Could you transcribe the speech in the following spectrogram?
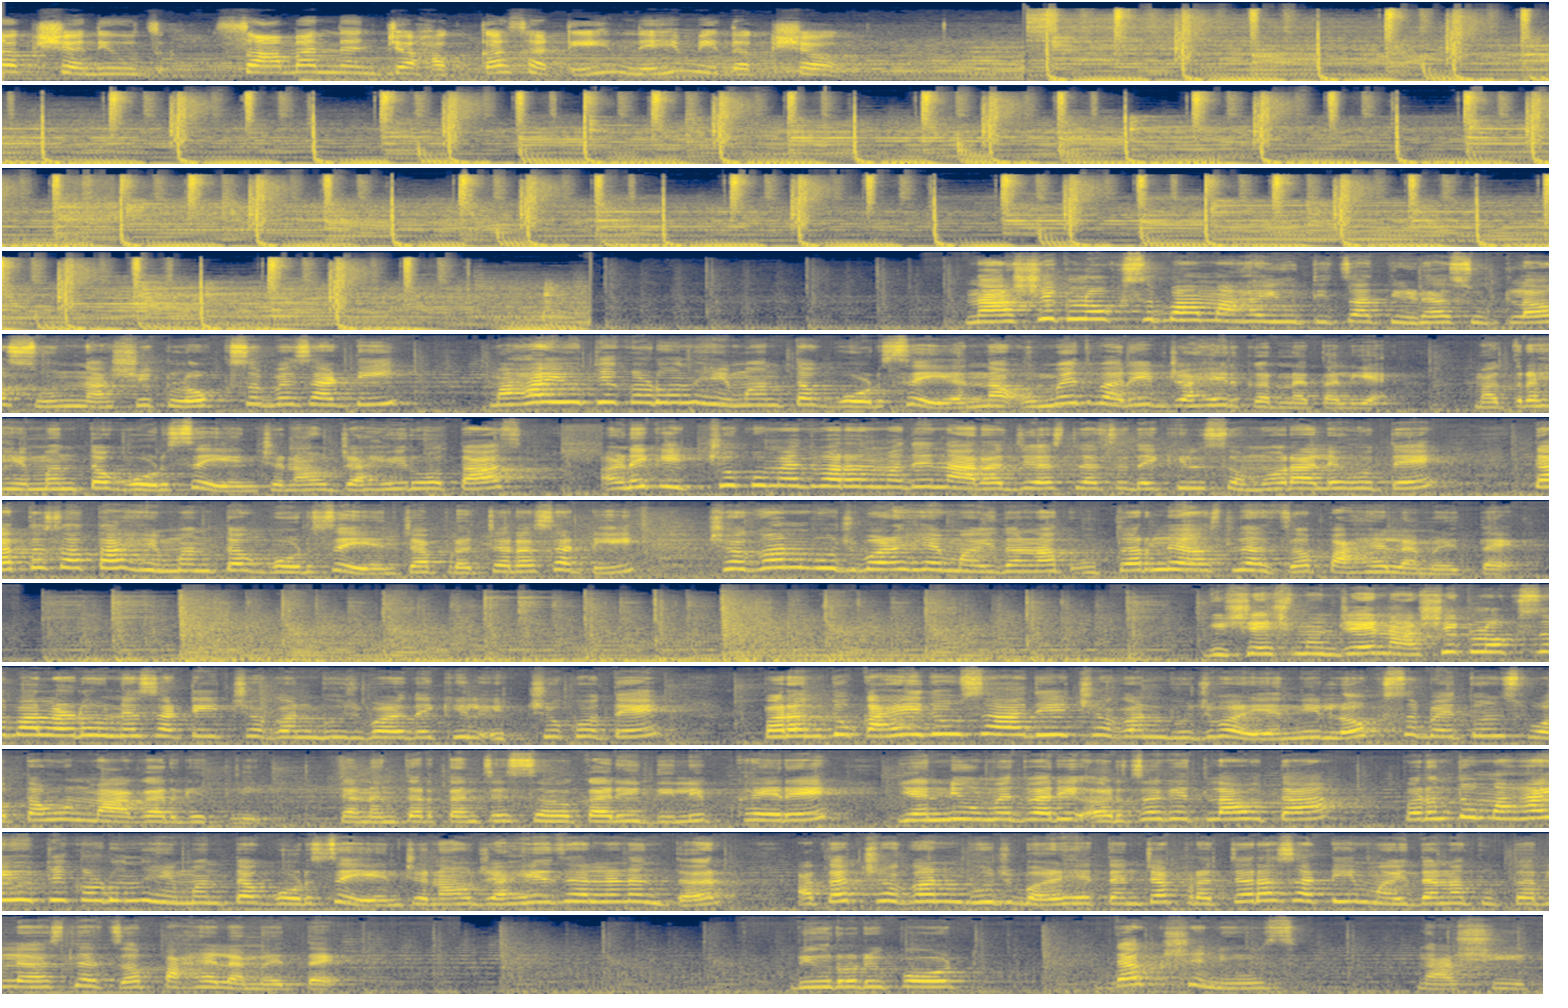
दक्ष news सामान्यांच्या हक्कासाठी नेहमी दक्ष. नाशिक लोकसभा महायुतीचा तिढा सुटला असून नाशिक लोकसभेसाठी महायुतीकडून हेमंत गोडसे यांना उमेदवारी जाहीर करण्यात आली आहे. मात्र हेमंत गोडसे यांचे नाव जाहीर होताच अनेक इच्छुक उमेदवारांमध्ये नाराजी असल्याचे देखील समोर आले होते. त्यातच आता हेमंत गोडसे यांच्या प्रचारासाठी छगन भुजबळ हे मैदानात उतरले असल्याचं पाहायला मिळत आहे विशेष म्हणजे नाशिक लोकसभा लढवण्यासाठी छगन भुजबळ देखील इच्छुक होते. परंतु काही दिवसाआधी छगन भुजबळ यांनी लोकसभेतून स्वतःहून माघार घेतली. त्यानंतर त्यांचे सहकारी दिलीप खैरे यांनी उमेदवारी अर्ज घेतला होता. परंतु महायुतीकडून हेमंत गोडसे यांचे नाव जाहीर झाल्यानंतर आता छगन भुजबळ हे त्यांच्या प्रचारासाठी मैदानात उतरले असल्याचं पाहायला मिळतंय. Bureau report Daksh news Nashik.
